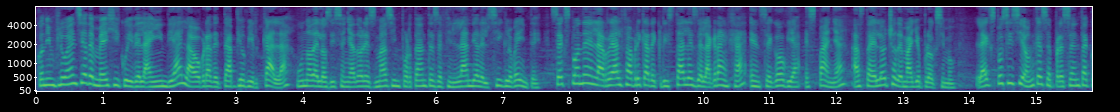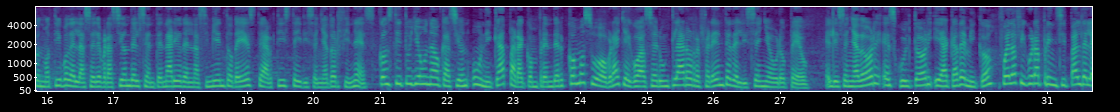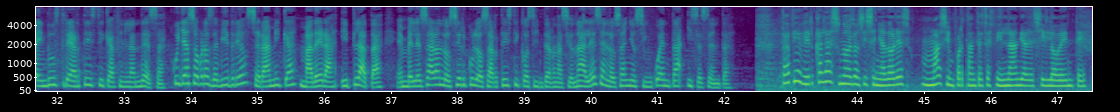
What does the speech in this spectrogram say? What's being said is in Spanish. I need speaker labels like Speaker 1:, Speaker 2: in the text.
Speaker 1: Con influencia de México y de la India, la obra de Tapio Virkala, uno de los diseñadores más importantes de Finlandia del siglo XX, se expone en la Real Fábrica de Cristales de la Granja, en Segovia, España, hasta el 8 de mayo próximo. La exposición, que se presenta con motivo de la celebración del centenario del nacimiento de este artista y diseñador finés, constituye una ocasión única para comprender cómo su obra llegó a ser un claro referente del diseño europeo. El diseñador, escultor y académico fue la figura principal de la industria artística finlandesa, cuyas obras de vidrio, cerámica, madera y plata embelezaron los círculos artísticos internacionales en los años 50 y 60.
Speaker 2: Tapio Virkala es uno de los diseñadores más importantes de Finlandia del siglo XX.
